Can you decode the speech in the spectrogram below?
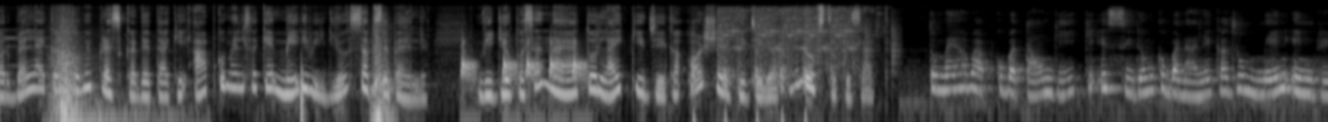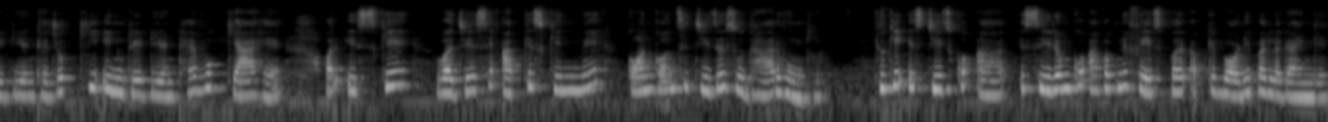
और बेल आइकन को भी प्रेस कर दे ताकि आपको मिल सके मेरी वीडियो सबसे पहले। वीडियो पसंद आया तो लाइक कीजिएगा और शेयर कीजिएगा अपने दोस्तों के साथ। तो मैं अब आपको बताऊँगी कि इस सीरम को बनाने का जो मेन इंग्रेडिएंट है जो की इंग्रेडिएंट है वो क्या है और इसके वजह से आपके स्किन में कौन कौन सी चीज़ें सुधार होंगी। क्योंकि इस चीज़ को आ, इस सीरम को आप अपने फेस पर आपके बॉडी पर लगाएँगे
